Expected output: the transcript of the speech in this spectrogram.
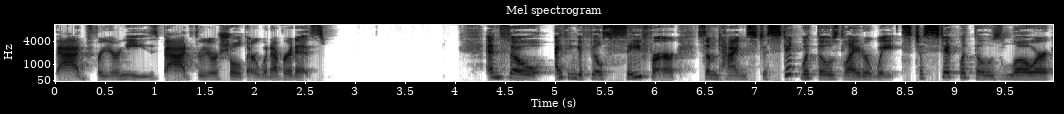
bad for your knees, bad for your shoulder, whatever it is. And so I think it feels safer sometimes to stick with those lighter weights, to stick with those lower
